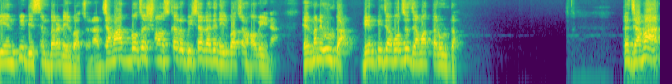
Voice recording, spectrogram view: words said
বিএনপি ডিসেম্বরে নির্বাচন। আর জামাত বলছে, সংস্কার ও বিচার আগে নির্বাচন হবেই না। এর মানে উল্টা। বিএনপি যা বলছে, জামাত তার উল্টা। জামাত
